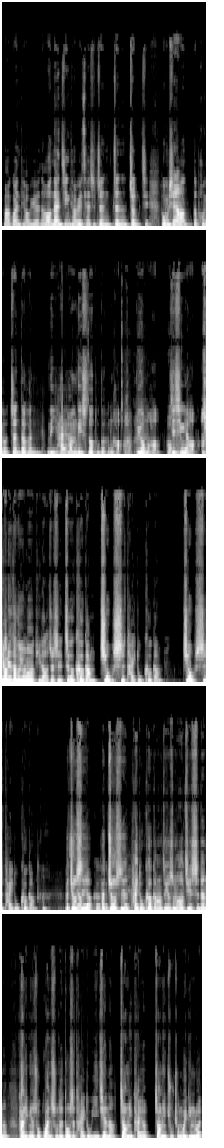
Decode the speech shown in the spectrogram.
马关条约，然后南京条约才是真真的正解。我们现在的朋友真的很厉害，他们历史都读得很好，比我们好，记性也好。前面这个有网友提到，就是这个课纲就是台独课纲，就是台独课纲。它就是要它就是台独课纲，这有什么好解释的呢？它里面所灌输的都是台独意见呢、啊，教你台教你主权未定论，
